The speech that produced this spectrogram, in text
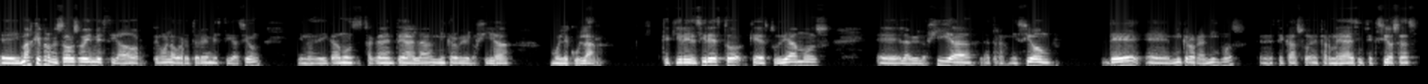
Eh, y más que profesor, soy investigador. Tengo un laboratorio de investigación y nos dedicamos exactamente a la microbiología molecular. ¿Qué quiere decir esto? Que estudiamos eh, la biología, la transmisión de eh, microorganismos, en este caso enfermedades infecciosas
